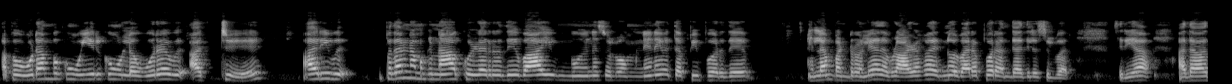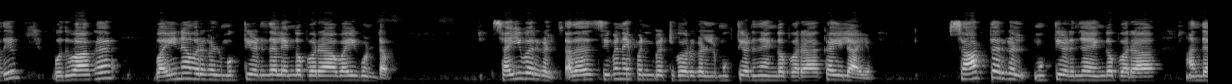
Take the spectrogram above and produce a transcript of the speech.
அப்ப உடம்புக்கும் உயிருக்கும் உள்ள உறவு அற்று அறிவு. இப்பதான் நமக்கு நா குழறது வாய் என்ன சொல்லுவோம் நினைவு தப்பி போறது எல்லாம் பண்றோம் இல்லையா? அது அவ்வளவு அழகா இன்னொரு வரப்போற அந்த அதுல சொல்வார். சரியா? அதாவது பொதுவாக வைணவர்கள் முக்தி அடைந்தால் எங்க போறா? வைகுண்டம். சைவர்கள் அதாவது சிவனை பின்பற்றுபவர்கள் முக்தி அடைந்தா எங்க போறா? கைலாயம். சாக்தர்கள் முக்தி அடைஞ்சா எங்க போறா? அந்த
